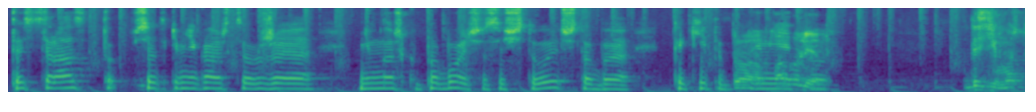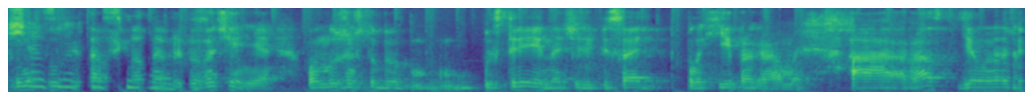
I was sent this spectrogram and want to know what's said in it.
То есть раз все-таки, мне кажется, уже немножко побольше существует, чтобы какие-то да, применять... Пару лет. Подожди, может, потому что у Свифта разное предназначение. Он нужен, чтобы быстрее начали писать плохие программы. А Rust делали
